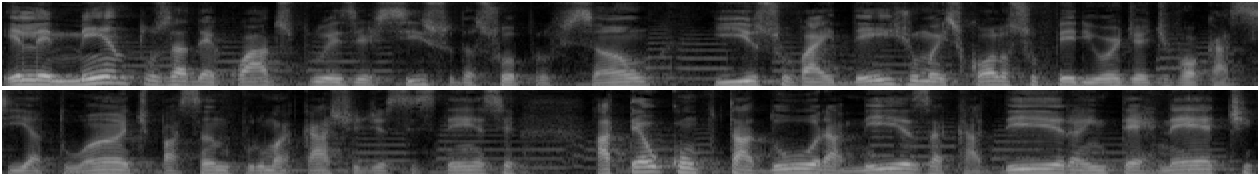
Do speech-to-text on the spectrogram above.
elementos adequados para o exercício da sua profissão, e isso vai desde uma escola superior de advocacia atuante, passando por uma caixa de assistência, até o computador, a mesa, a cadeira, a internet,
